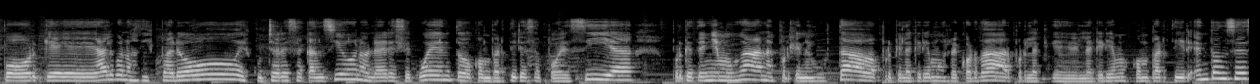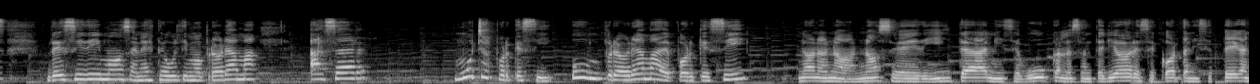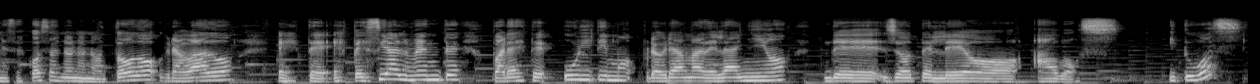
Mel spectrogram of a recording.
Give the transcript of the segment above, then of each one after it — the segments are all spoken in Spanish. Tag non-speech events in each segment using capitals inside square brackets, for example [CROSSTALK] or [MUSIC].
porque algo nos disparó escuchar esa canción o leer ese cuento o compartir esa poesía, porque teníamos ganas, porque nos gustaba, porque la queríamos recordar, porque la, que la queríamos compartir. Entonces decidimos en este último programa hacer muchos porque sí, un programa de porque sí. No, no, no, no se edita, ni se buscan los anteriores, se cortan ni se pegan esas cosas, no, no, no, todo grabado este, especialmente para este último programa del año de Yo te leo a vos. ¿Y tu voz?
